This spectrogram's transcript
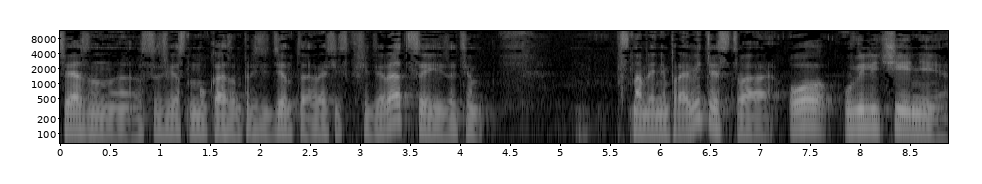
связан э, с известным указом президента Российской Федерации и затем постановлением правительства о увеличении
